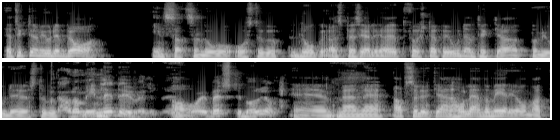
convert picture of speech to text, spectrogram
jag tyckte de gjorde en bra insatsen då och stod upp. Då, speciellt första perioden tyckte jag att de gjorde, stod upp. Ja, de inledde ju väldigt. De ja. var ju bäst i början. Eh, men eh, absolut, jag håller ändå med dig om att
